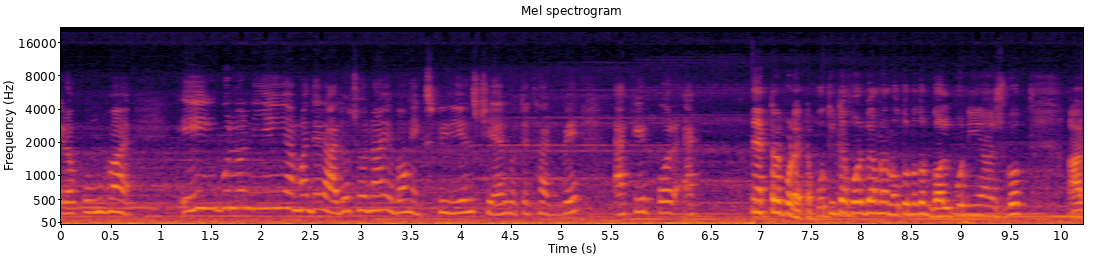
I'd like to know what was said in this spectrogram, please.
এরকম হয়? এইগুলো নিয়েই আমাদের আলোচনা এবং এক্সপিরিয়েন্স শেয়ার হতে থাকবে একের পর এক। একটার পর একটা। প্রতিটা পর্বে আমরা নতুন নতুন গল্প নিয়ে আসব। আর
